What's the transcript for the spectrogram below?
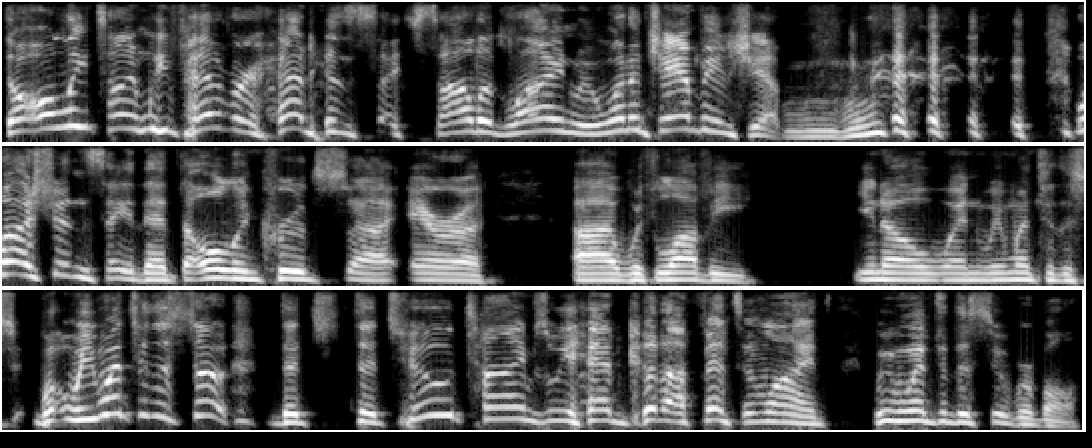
The only time we've ever had is a solid line. We won a championship. well, I shouldn't say that. The Olin Kreutz uh, era uh, with Lovie, you know, when we went to the we went to the the the two times we had good offensive lines, we went to the Super Bowl.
